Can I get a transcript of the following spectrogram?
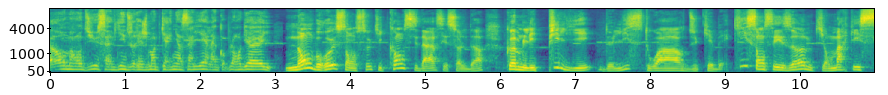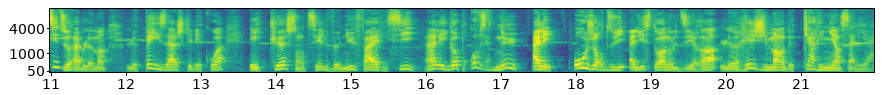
Oh mon Dieu, ça vient du régiment de Carignan-Salière, la Coupe Longueuil! Nombreux sont ceux qui considèrent ces soldats comme les piliers de l'histoire du Québec. Qui sont ces hommes qui ont marqué si durablement le paysage québécois et que sont-ils venus faire ici? Hein les gars, pourquoi vous êtes venus? Allez, aujourd'hui, à l'Histoire nous le dira, le régiment de Carignan-Salière.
